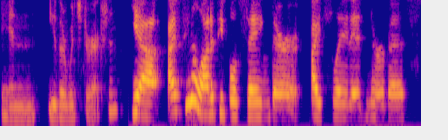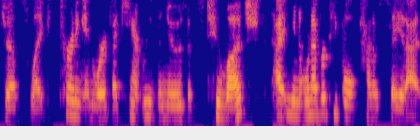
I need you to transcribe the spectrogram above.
in either which direction? Yeah, I've seen a lot of people saying they're isolated, nervous, just like turning inwards. I can't read the news, it's too much. I mean, whenever people kind of say that,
